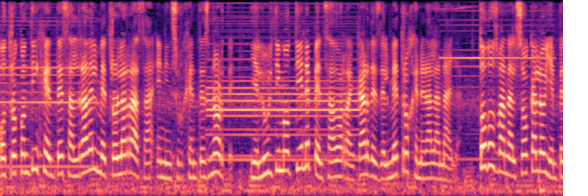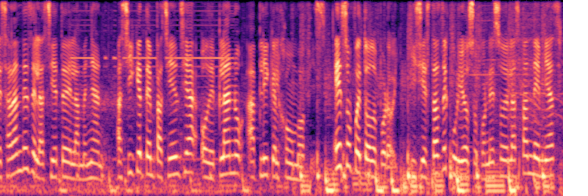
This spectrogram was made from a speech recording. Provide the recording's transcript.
Otro contingente saldrá del Metro La Raza en Insurgentes Norte. Y el último tiene pensado arrancar desde el Metro General Anaya. Todos van al Zócalo y empezarán desde las 7 de la mañana, así que ten paciencia o de plano aplica el home office. Eso fue todo por hoy, y si estás de curioso con eso de las pandemias,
